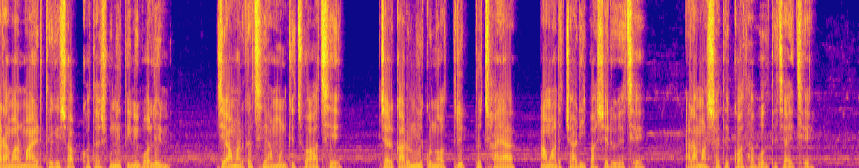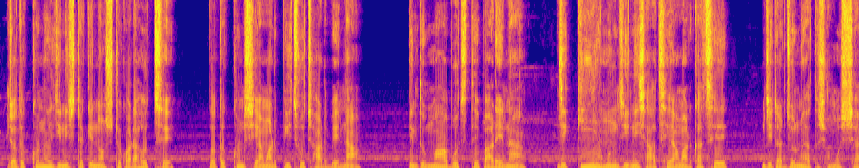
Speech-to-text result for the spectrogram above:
আর আমার মায়ের থেকে সব কথা শুনে তিনি বলেন যে আমার কাছে এমন কিছু আছে যার কারণে কোনো অতৃপ্ত ছায়া আমার চারিপাশে রয়েছে আর আমার সাথে কথা বলতে চাইছে। যতক্ষণ ওই জিনিসটাকে নষ্ট করা হচ্ছে, ততক্ষণ সে আমার পিছু ছাড়বে না। কিন্তু মা বুঝতে পারে না যে কি এমন জিনিস আছে আমার কাছে যেটার জন্য এত সমস্যা।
